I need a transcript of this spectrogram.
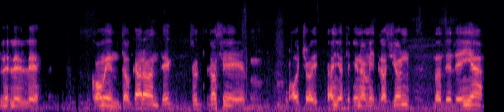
le, le- le comento, Caravantec, yo, yo hace 8 o 10 años tenía una administración donde tenía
